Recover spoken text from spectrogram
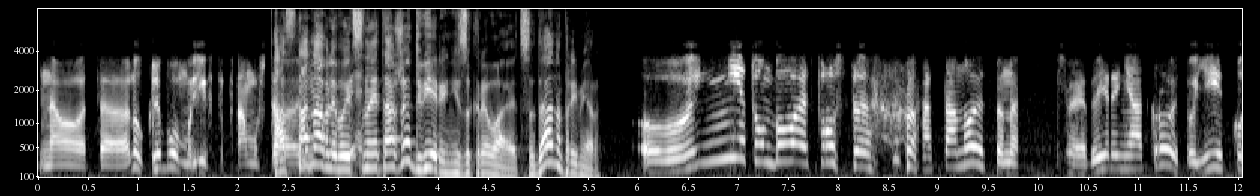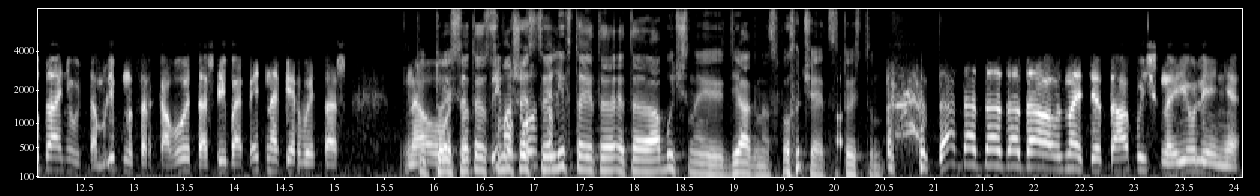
Ну, вот, ну, к любому лифту, потому что... Останавливается на этаже, двери не закрываются, да, например? Нет, он бывает просто остановится на двери не откроет, уедет куда-нибудь, там, либо на сороковой этаж, либо опять на первый этаж. Ну, то, вот. то есть это сумасшествие просто... лифта это, это обычный диагноз получается. То есть он... Да, да, да, да, да, вы знаете, это обычное явление.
